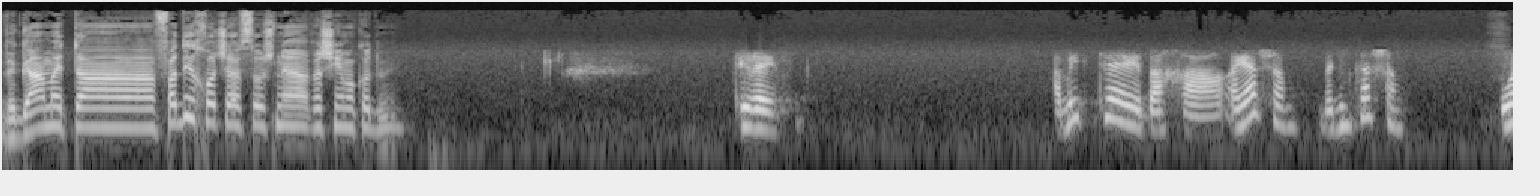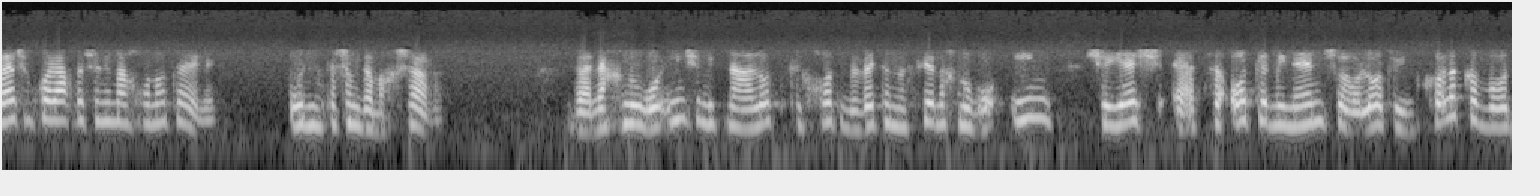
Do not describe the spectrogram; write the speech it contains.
וגם את הפדיחות שעשו שני הראשים הקודמים. תראה, עמית אה, בכר היה שם, ונמצא שם. הוא היה שם כל הארבע שנים האחרונות האלה. הוא נמצא שם גם עכשיו. ואנחנו רואים שמתנהלות שיחות בבית הנשיא, אנחנו רואים שיש הצעות למיניהן שעולות, ועם כל הכבוד,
